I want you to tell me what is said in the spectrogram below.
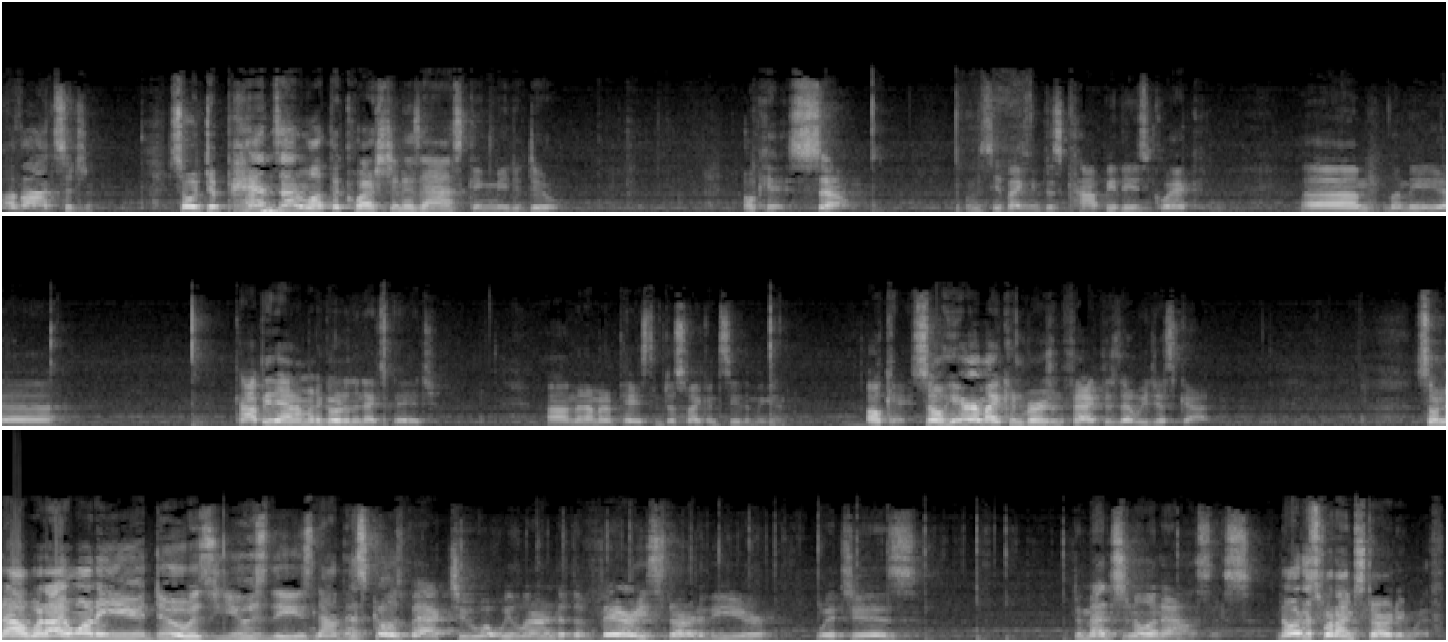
of oxygen. So it depends on what the question is asking me to do. Okay, so let me see if I can just copy these quick. Um, let me uh, copy that. I'm going to go to the next page. Um, and I'm going to paste them just so I can see them again. Okay, so here are my conversion factors that we just got. So now what I want to do is use these. Now this goes back to what we learned at the very start of the year, which is dimensional analysis. Notice what I'm starting with.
